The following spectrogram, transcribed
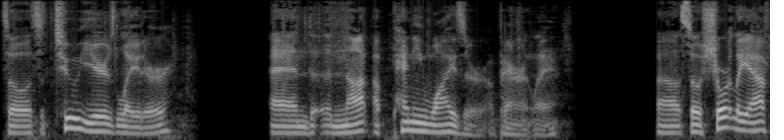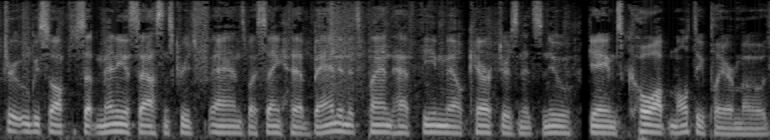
so it's two years later, and not a penny wiser apparently. Uh, so shortly after Ubisoft upset many Assassin's Creed fans by saying it had abandoned its plan to have female characters in its new game's co-op multiplayer mode,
